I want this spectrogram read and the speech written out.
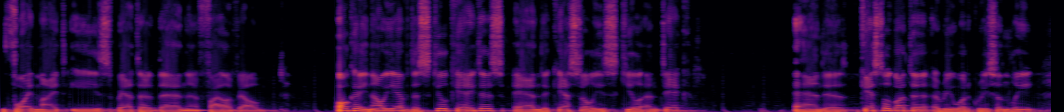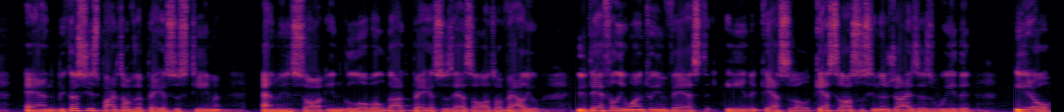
Void Knight is better than uh, Phyla-Vell. Okay, now we have the skill characters and the Kestrel is skill and tech. And uh, Kestrel got a, a, rework recently, and because she's part of the Pegasus team, and we saw in global that Pegasus has a lot of value, you definitely want to invest in Kestrel. Kestrel also synergizes with hero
